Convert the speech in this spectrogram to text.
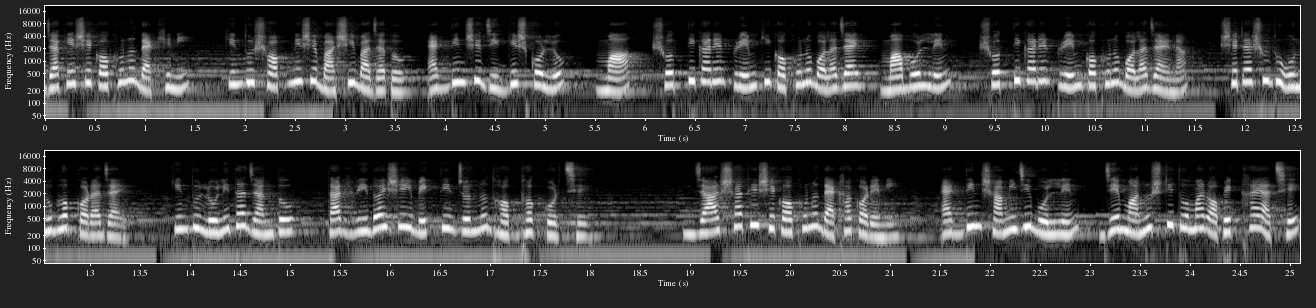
যাকে সে কখনো দেখেনি, কিন্তু স্বপ্নে সে বাঁশি বাজাত। একদিন সে জিজ্ঞেস করল, মা, সত্যিকারের প্রেম কি কখনো বলা যায়? মা বললেন সত্যিকারের প্রেম কখনো বলা যায় না, সেটা শুধু অনুভব করা যায়। কিন্তু ললিতা জানত, তার হৃদয় সেই ব্যক্তির জন্য ধকধক করছে। যার সাথে সে কখনো দেখা করেনি। একদিন স্বামীজি বললেন, যে মানুষটি তোমার অপেক্ষায় আছে,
